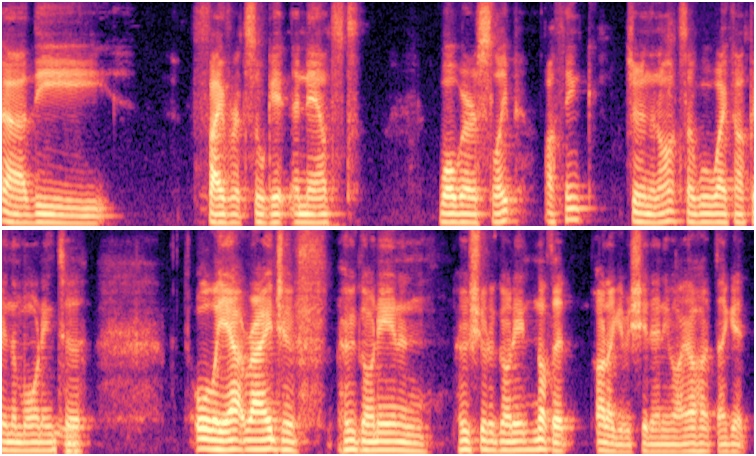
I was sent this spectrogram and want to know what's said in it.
Uh, the favourites will get announced while we're asleep. I think during the night, so we'll wake up in the morning to mm. all the outrage of who got in and who should have got in. Not that I don't give a shit anyway. I hope they get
